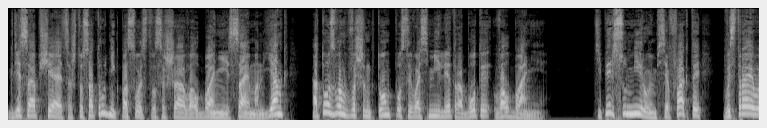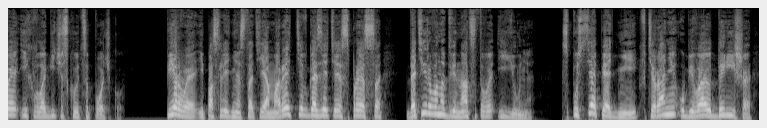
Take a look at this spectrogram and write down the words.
где сообщается, что сотрудник посольства США в Албании Саймон Янг отозван в Вашингтон после восьми лет работы в Албании. Теперь суммируем все факты, выстраивая их в логическую цепочку. Первая и последняя статья Моретти в газете «Эспрессо» датирована 12 июня. Спустя пять дней в Тиране убивают Дериша –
